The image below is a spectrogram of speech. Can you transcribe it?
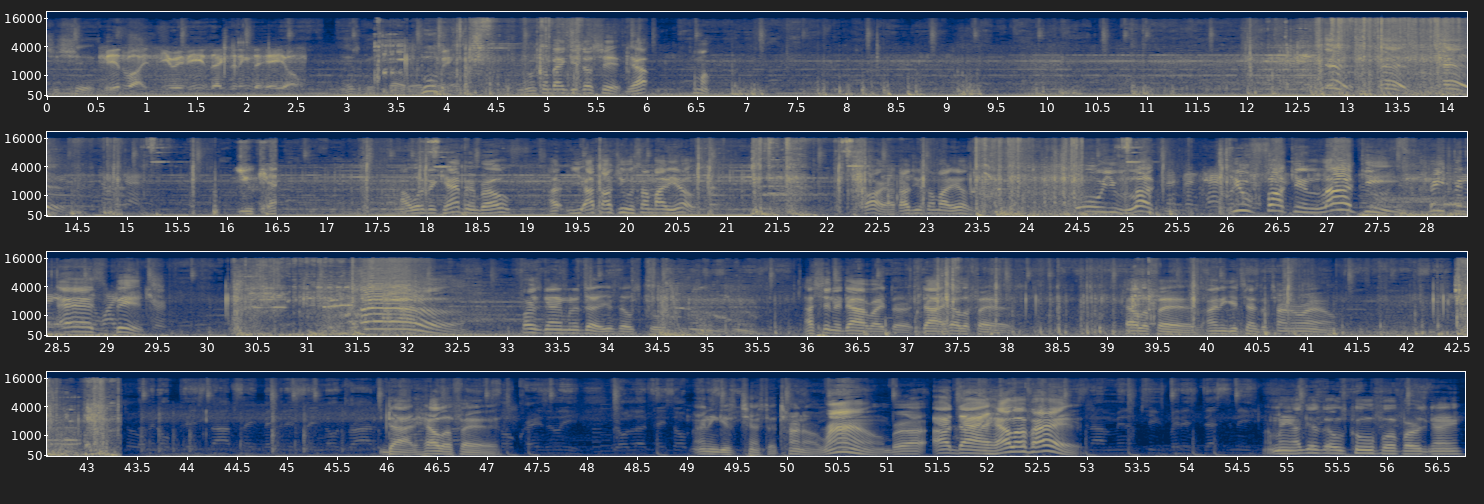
Your shit. Be advised, UAV is exiting the AO. That's a good start. Right Moving. You wanna come back and get your shit? Yep. Come on. You can. I wasn't camping, bro. I, I thought you was somebody else. Sorry, I thought you was somebody else. Ooh, you lucky. Less than 10 You fucking lucky. Creeping ass bitch. Ah! First game of the day. That was cool. I shouldn't have died right there. Died hella fast. Hella fast. I didn't get a chance to turn around. Died hella fast. I didn't get a chance to turn around, bro. I died hella fast. I mean, I guess that was cool for a first game.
